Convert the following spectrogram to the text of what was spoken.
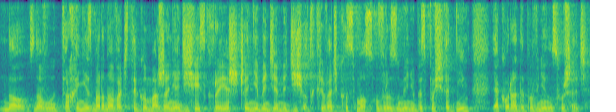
no znowu, trochę nie zmarnować tego marzenia dzisiaj, skoro jeszcze nie będziemy dziś odkrywać kosmosu w rozumieniu bezpośrednim. Jaką radę powinien usłyszeć? To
